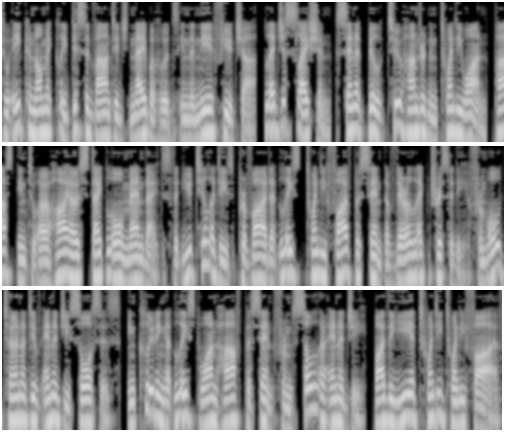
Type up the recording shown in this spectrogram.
to economically disadvantaged neighborhoods in the near future. Legislation Senate Bill 221 passed into Ohio state law mandates that utilities provide at least 25% of their electricity from alternative energy sources, including at least one half percent from solar energy, by the year 2025.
